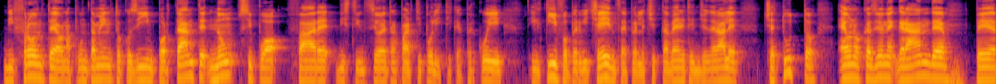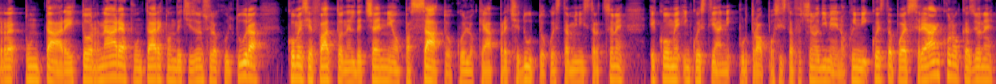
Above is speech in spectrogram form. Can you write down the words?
di fronte a un appuntamento così importante non si può fare distinzione tra parti politiche, per cui il tifo per Vicenza e per le città venete in generale c'è tutto, è un'occasione grande per puntare e tornare a puntare con decisione sulla cultura come si è fatto nel decennio passato, quello che ha preceduto questa amministrazione e come in questi anni purtroppo si sta facendo di meno. Quindi questa può essere anche un'occasione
